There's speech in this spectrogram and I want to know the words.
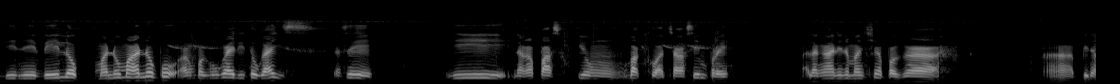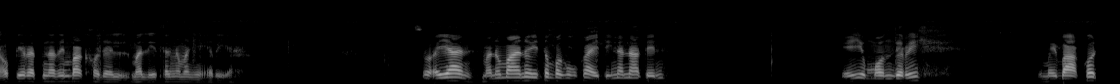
dinevelop. Mano-mano po ang paghukay dito guys. Kasi hindi nakapasok yung backho at saka siyempre alanganin naman siya pag ah, ah, pina-operate natin backho dahil maliit lang naman yung area. So ayan, mano-mano itong paghukay. Tingnan natin. Okay, yung boundary. Yung may bakod.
